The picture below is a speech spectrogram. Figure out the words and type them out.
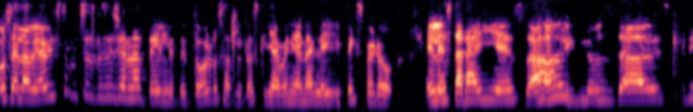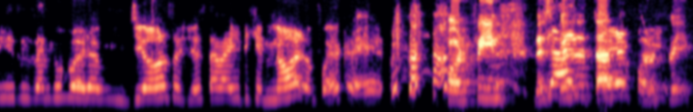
o sea, lo había visto muchas veces ya en la tele de todos los atletas que ya venían al Apex, pero el estar ahí es, ay, no sabes, Cris, es algo maravilloso. Yo estaba ahí y dije, no lo puedo creer. Por fin, después de tanto, por fin.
